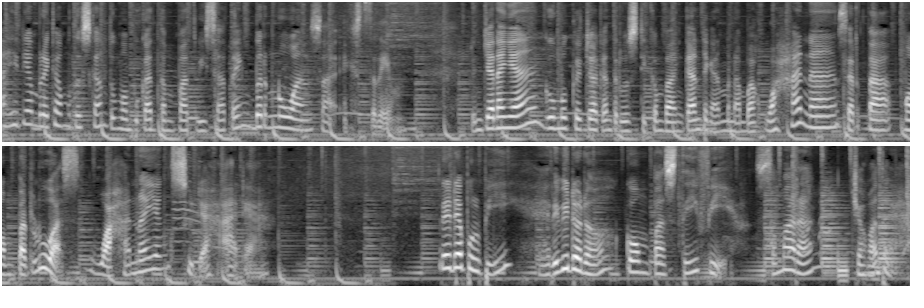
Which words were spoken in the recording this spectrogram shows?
akhirnya mereka memutuskan untuk membuka tempat wisata yang bernuansa ekstrim. Rencananya, Gumuk Kerja akan terus dikembangkan dengan menambah wahana serta memperluas wahana yang sudah ada. Reda Pulpi, Heri Widodo, Kompas TV, Semarang, Jawa Tengah.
